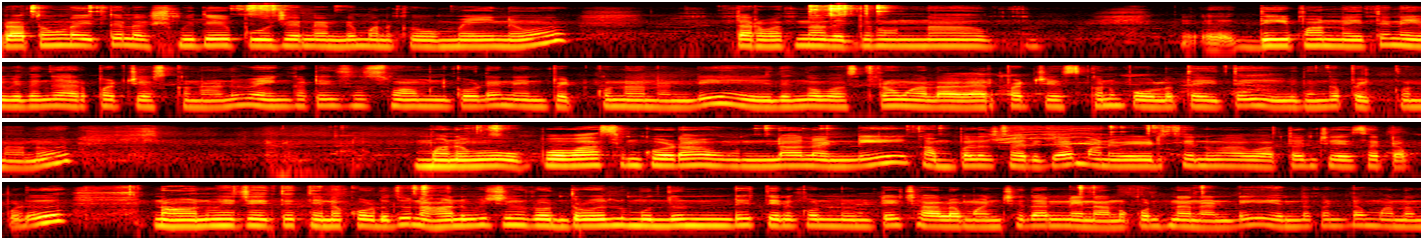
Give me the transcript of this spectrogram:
వ్రతంలో అయితే లక్ష్మీదేవి పూజనండి మనకు మెయిన్ తర్వాత నా దగ్గర ఉన్న దీపాన్ని అయితే నేను ఈ విధంగా ఏర్పాటు చేసుకున్నాను. వెంకటేశ్వర స్వామిని కూడా నేను పెట్టుకున్నానండి. ఈ విధంగా వస్త్రం అలా ఏర్పాటు చేసుకొని పూలతో అయితే ఈ విధంగా పెట్టుకున్నాను. మనము ఉపవాసం కూడా ఉండాలండి కంపల్సరిగా. మనం ఏడు శనివారం వ్రతం చేసేటప్పుడు నాన్ వెజ్ అయితే తినకూడదు. నాన్ వెజ్ రెండు రోజుల ముందు నుండి తినకుండా ఉంటే చాలా మంచిదని నేను అనుకుంటున్నానండి. ఎందుకంటే మనం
